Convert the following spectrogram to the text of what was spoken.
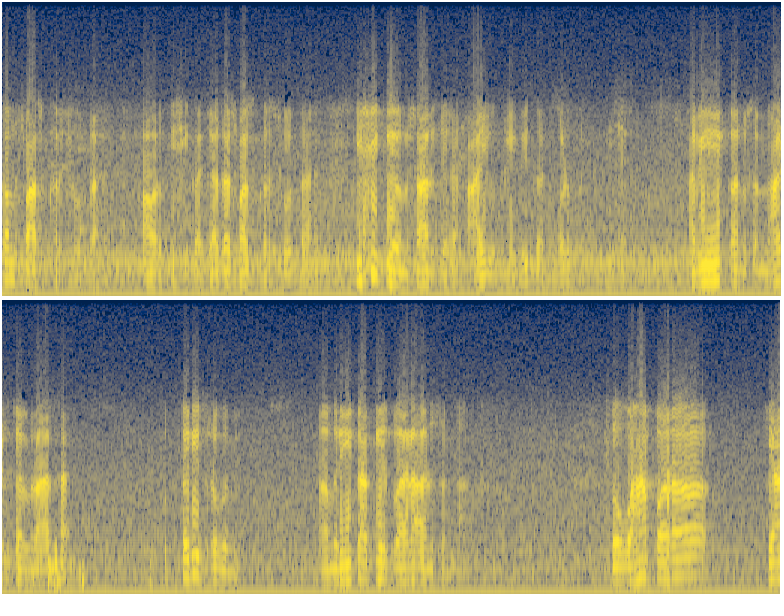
कम श्वास खर्च होता है और किसी का ज़्यादा श्वास खर्च होता है। इसी के अनुसार जो है, आयु में भी गड़बड़ हो जाती है। अभी एक अनुसंधान चल रहा था उत्तरी ध्रुव में, अमेरिका के द्वारा अनुसंधान। तो वहाँ पर क्या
